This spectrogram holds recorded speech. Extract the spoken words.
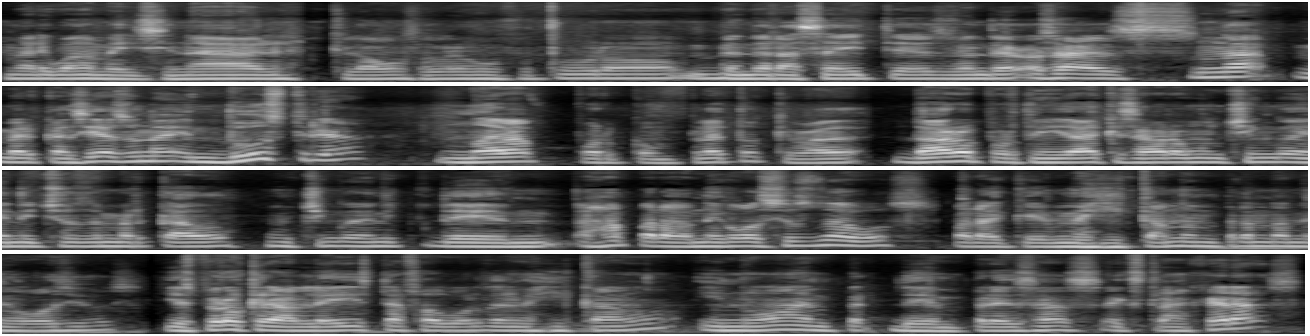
marihuana medicinal, que lo vamos a ver en un futuro, vender aceites, vender, o sea, es una mercancía, es una industria nueva por completo que va a dar oportunidad que se abran un chingo de nichos de mercado, un chingo de, de ajá, para negocios nuevos, para que el mexicano emprenda negocios. Y espero que la ley esté a favor del mexicano y no de empresas extranjeras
